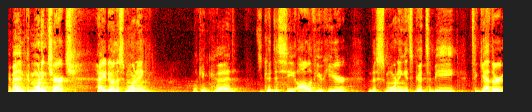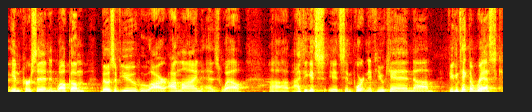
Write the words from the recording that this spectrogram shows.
Amen. Good morning, church. How you doing this morning? Looking good. It's good to see all of you here this morning. It's good to be together in person and welcome those of you who are online as well. Uh, I think it's it's important if you can um, if you can take the risk,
